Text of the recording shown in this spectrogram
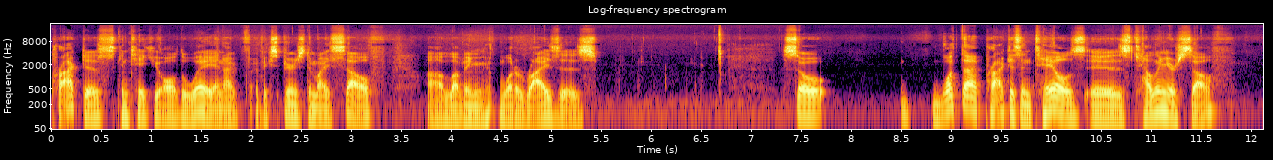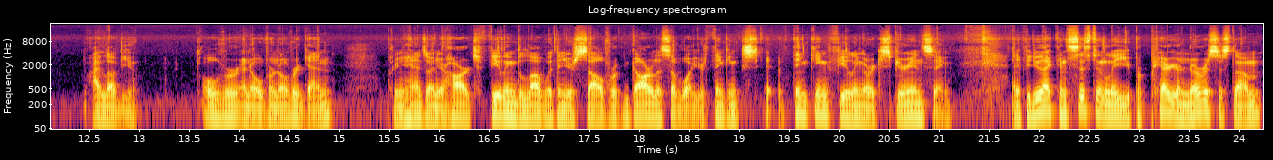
practice can take you all the way. And I've, I've experienced it myself, uh, loving what arises. So, what that practice entails is telling yourself, I love you, over and over and over again. Putting your hands on your heart, feeling the love within yourself, regardless of what you're thinking, thinking, feeling, or experiencing. And if you do that consistently, you prepare your nervous system.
